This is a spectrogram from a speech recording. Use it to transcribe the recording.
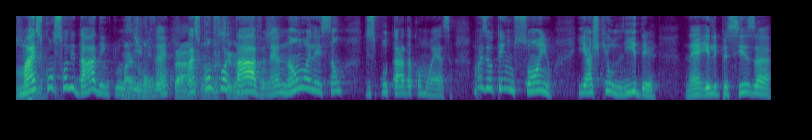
mais consolidada, inclusive, mais né? Mais confortável, né? Não numa eleição disputada como essa. Mas eu tenho um sonho e acho que o líder né? Ele precisa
